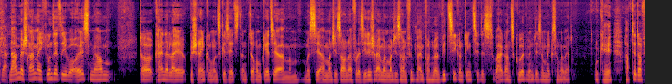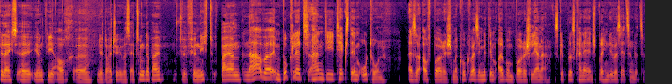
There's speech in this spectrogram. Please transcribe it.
Ja. Nein, wir schreiben eigentlich grundsätzlich über alles. Wir haben da keinerlei Beschränkung uns gesetzt und darum geht es ja. Man muss ja manche Sachen auch von der Seele schreiben und manche Sachen findet man einfach nur witzig und denkt sich, das war ganz gut, wenn das einmal gesungen wird. Okay. Habt ihr da vielleicht äh, irgendwie auch äh, eine deutsche Übersetzung dabei für, für Nicht-Bayern? Na, aber im Booklet haben die Texte im O-Ton. Also auf Borisch. Man kann quasi mit dem Album Borisch lernen. Es gibt bloß keine entsprechende Übersetzung dazu.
